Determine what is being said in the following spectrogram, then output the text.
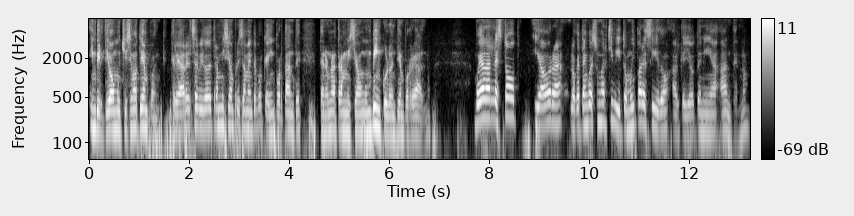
invirtió muchísimo tiempo en crear el servidor de transmisión precisamente porque es importante tener una transmisión, un vínculo en tiempo real. Voy a darle stop y ahora lo que tengo es un archivito muy parecido al que yo tenía antes, ¿no?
